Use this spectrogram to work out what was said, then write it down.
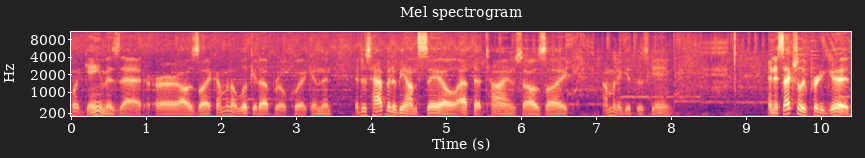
what game is that? Or I was like, I'm gonna look it up real quick, and then it just happened to be on sale at that time. So I was like, I'm gonna get this game. And it's actually pretty good.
